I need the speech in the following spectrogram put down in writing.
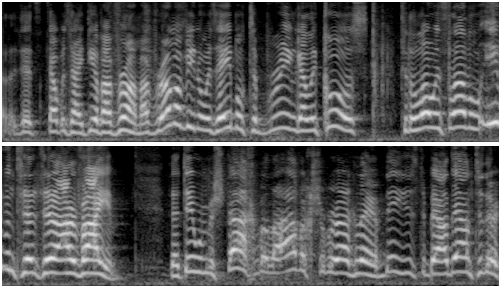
Uh, that's- that was the idea of Avram. Avram Avinu was able to bring Elikus to the lowest level, even to, to the Arvayim. That they were mishtach v'la'avak. They used to bow down to their.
